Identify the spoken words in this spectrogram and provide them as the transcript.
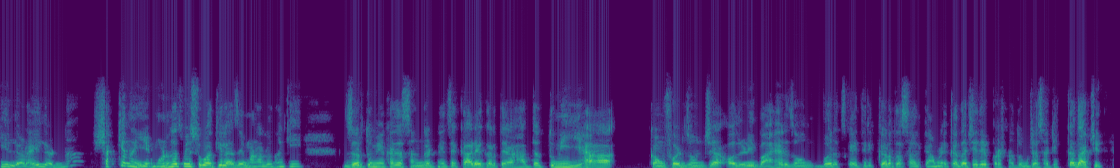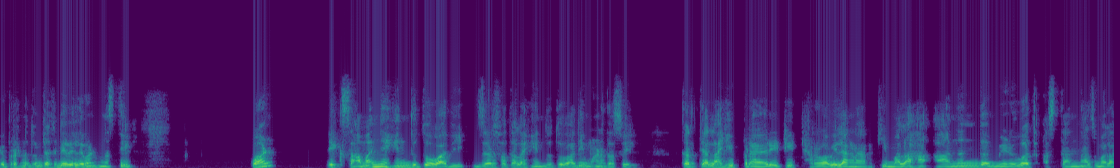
ही लढाई लढणं शक्य नाहीये. म्हणूनच मी सुरुवातीला जे म्हणालो ना की जर तुम्ही एखाद्या संघटनेचे कार्यकर्ते आहात तर तुम्ही ह्या कम्फर्ट झोनच्या ऑलरेडी बाहेर जाऊन बरंच काहीतरी करत असाल. त्यामुळे कदाचित हे प्रश्न तुमच्यासाठी कदाचित हे प्रश्न तुमच्यासाठी रेलेव्हंट नसतील. पण एक सामान्य हिंदुत्ववादी जर स्वतःला हिंदुत्ववादी म्हणत असेल तर त्याला ही प्रायोरिटी ठरवावी लागणार की मला हा आनंद मिळवत असतानाच मला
